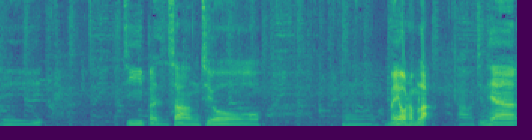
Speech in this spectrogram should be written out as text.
诶，基本上就嗯没有什么了啊。今天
